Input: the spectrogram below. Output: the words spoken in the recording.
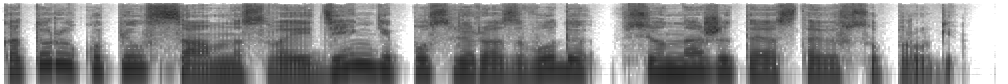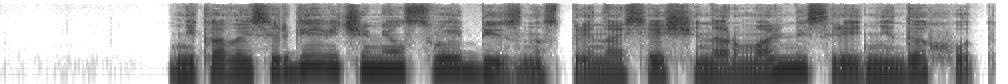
которую купил сам на свои деньги после развода, все нажитое оставив супруге. Николай Сергеевич имел свой бизнес, приносящий нормальный средний доход,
